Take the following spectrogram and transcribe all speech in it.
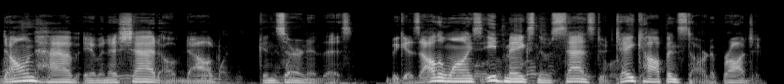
Don't have even a shadow of doubt concerning this because otherwise it makes no sense to take up and start a project.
